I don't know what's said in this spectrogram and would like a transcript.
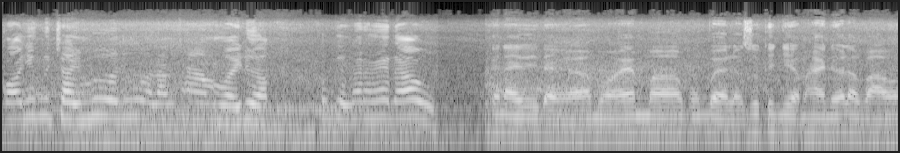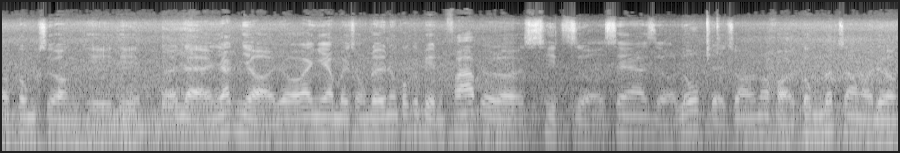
Có những cái trời mưa nhưng mà làm sao mà được, không kiểm soát hết đâu. Cái này thì để ờ, mà em ờ, cũng về là rút kinh nghiệm, hai nữa là vào công trường thì thì để nhắc nhở cho anh em ở trong đấy nó có cái biện pháp là xịt rửa xe, rửa lốp để cho nó khỏi công đất ra ngoài đường.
